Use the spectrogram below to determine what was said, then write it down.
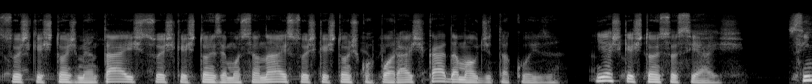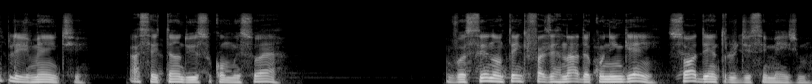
Suas questões mentais, suas questões emocionais, suas questões corporais, cada maldita coisa. E as questões sociais? Simplesmente aceitando isso como isso é. Você não tem que fazer nada com ninguém, só dentro de si mesmo.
